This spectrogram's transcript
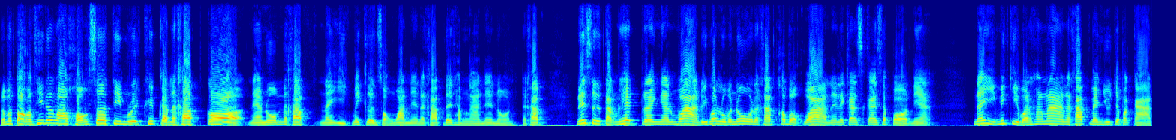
เรามาต่อกันที่เรื่องราวของเซอร์จิมริดคลิปกันนะครับ ก็แนวโน้มนะครับ ในอีกไม่เกิน 2 วันเนี่ยนะครับ ได้ทำงานแน่นอนนะครับในสื่อต่างประเทศรายงานว่าโดยเฉพาะโรมาโน่นะครับเขาบอกว่าในรายการสกายสปอร์ตเนี่ย ในอีกไม่กี่วันข้างหน้านะครับแมนยูจะประกาศ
